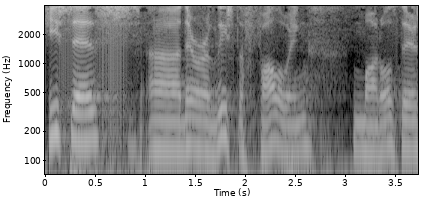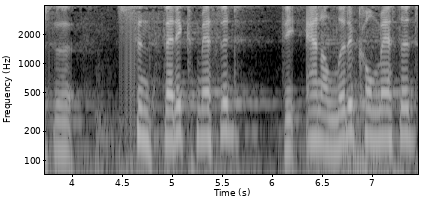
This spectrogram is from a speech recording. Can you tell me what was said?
He says uh, there are at least the following models there's the synthetic method, the analytical method,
